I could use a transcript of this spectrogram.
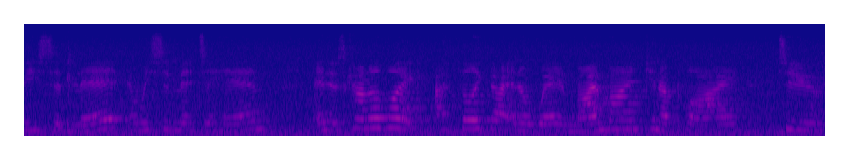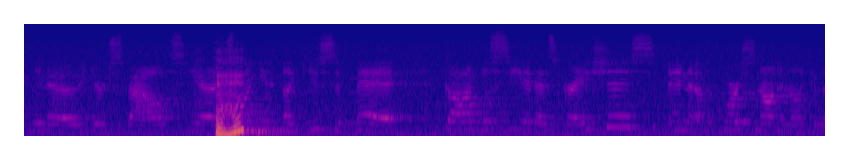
we submit and we submit to Him. And it's kind of like, I feel like that in a way in my mind can apply to, you know, your spouse. You know, as Mhm. long as, like you submit, God will see it as gracious. And of course, not in like an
